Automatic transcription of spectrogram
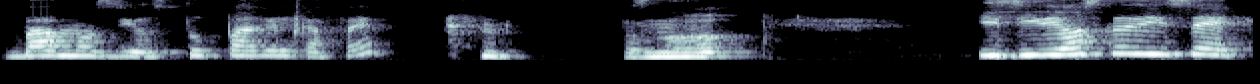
vamos Dios, ¿tú paga el café? pues no, y si Dios te dice,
